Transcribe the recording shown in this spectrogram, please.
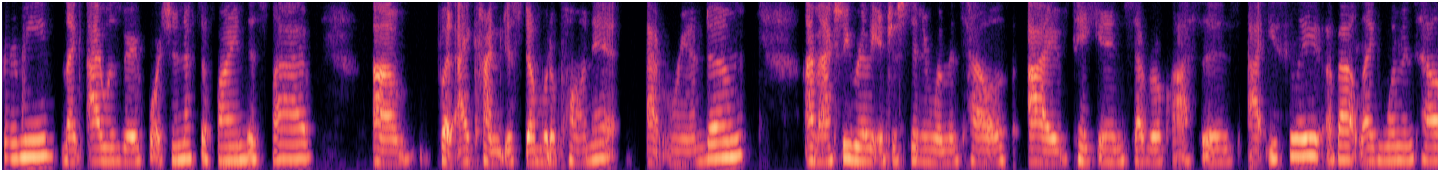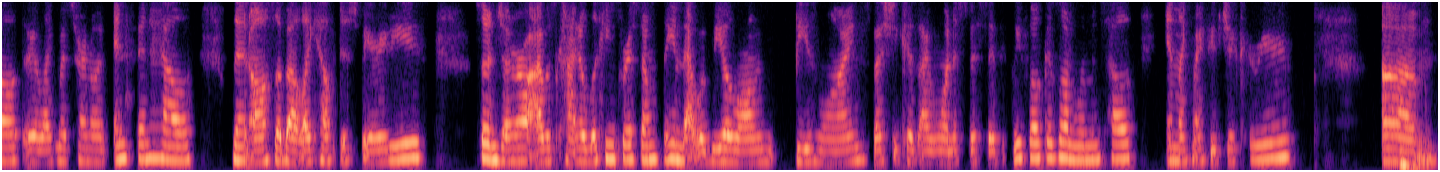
for me. Like I was very fortunate enough to find this lab, um, but I kind of just stumbled upon it at random. I'm actually really interested in women's health. I've taken several classes at UCLA about like women's health or like maternal and infant health, then also about like health disparities. So in general, I was kind of looking for something that would be along these lines, especially because I want to specifically focus on women's health in like my future career. Um,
